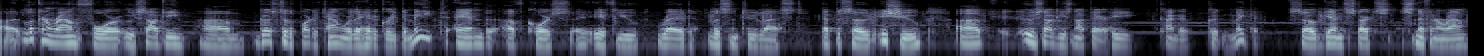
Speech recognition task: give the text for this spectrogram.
Uh, looking around for Usagi, um, goes to the part of town where they had agreed to meet, and of course, if you read, listened to last episode issue, uh, Usagi's not there. He kind of couldn't make it. So Gen starts sniffing around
